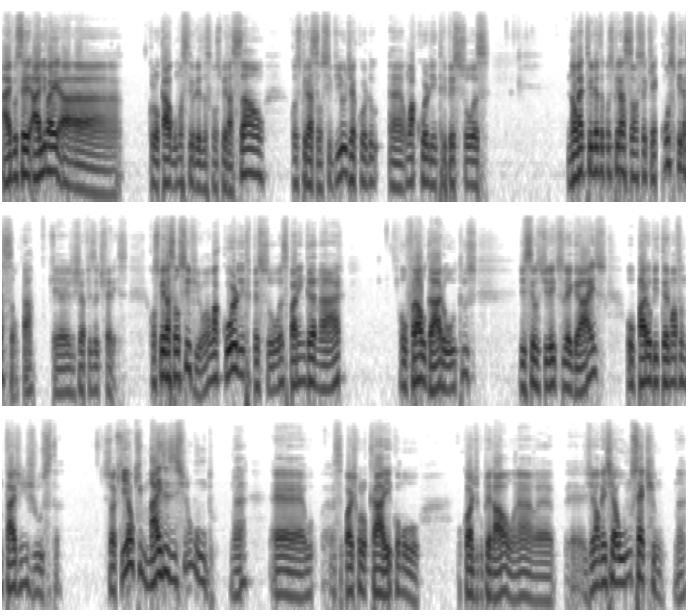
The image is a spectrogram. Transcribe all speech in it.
Aí, você, aí ele vai uh, colocar algumas teorias da conspiração, conspiração civil, de acordo, uh, um acordo entre pessoas não é teoria da conspiração, isso aqui é conspiração, tá? Que a gente já fez a diferença. Conspiração civil é um acordo entre pessoas para enganar ou fraudar outros de seus direitos legais ou para obter uma vantagem injusta. Isso aqui é o que mais existe no mundo, né? É, você pode colocar aí como o Código Penal, né? É, é, geralmente é o 171, né?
